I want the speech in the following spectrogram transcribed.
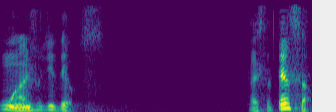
um anjo de Deus. Presta atenção.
